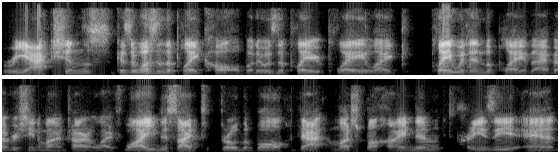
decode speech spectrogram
reactions because it wasn't the play call, but it was the play play like play within the play that I've ever seen in my entire life. Why you decide to throw the ball that much behind him, crazy, and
